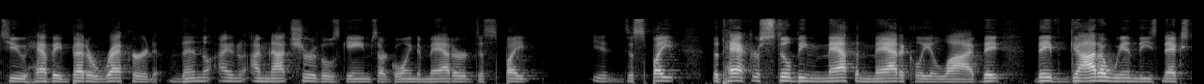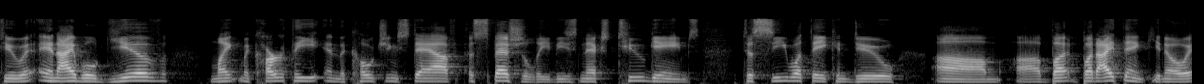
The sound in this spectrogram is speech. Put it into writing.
to have a better record, then I'm not sure those games are going to matter despite despite the Packers still being mathematically alive. They they've got to win these next two and I will give Mike McCarthy and the coaching staff, especially these next two games, to see what they can do. Um, uh, but but I think you know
